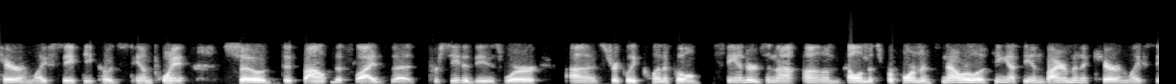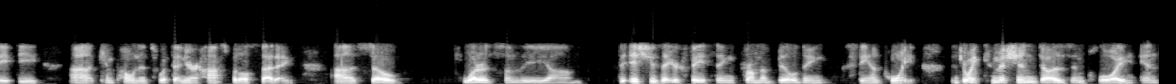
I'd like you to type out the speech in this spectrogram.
care and life safety code standpoint. So the, the slides that preceded these were uh, strictly clinical standards and um, elements performance. Now we're looking at the environment of care and life safety uh, components within your hospital setting. Uh, so what are some of the um, the issues that you're facing from a building standpoint? The Joint Commission does employ and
